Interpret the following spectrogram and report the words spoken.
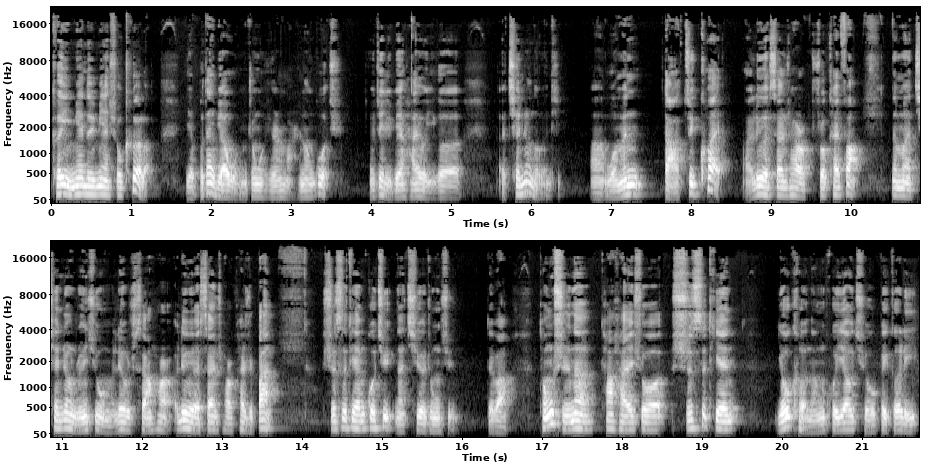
可以面对面授课了。也不代表我们中国学生马上能过去，因为这里边还有一个呃签证的问题啊。我们打最快啊，六月三十号说开放，那么签证允许我们六十三号、六月三十号开始办，十四天过去，那七月中旬，对吧？同时呢，他还说十四天有可能会要求被隔离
